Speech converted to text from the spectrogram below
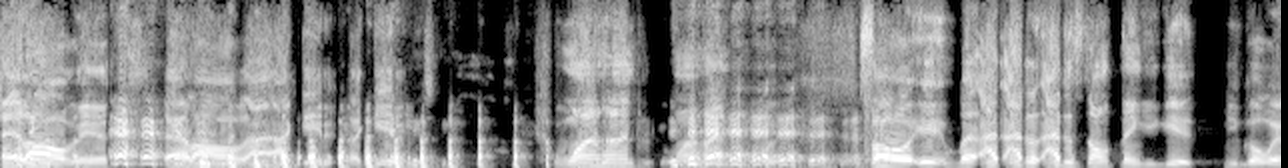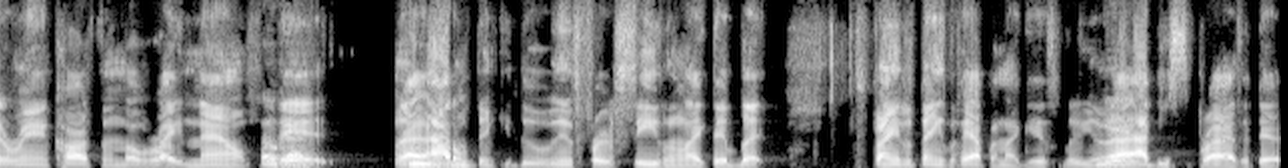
at all, man, at all. I, I get it, I get it. 100, 100. So, it, but I, I, just- I just don't think you get you go at Ran Carthon though right now for Okay. that. I, I Mhm. don't think you do in his first season like that. But stranger things have happened, I guess. But you know, Yeah. I, I'd be surprised at that.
